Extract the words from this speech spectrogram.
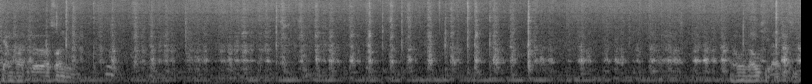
香它这个蒜米，然后揉起来一起炒，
